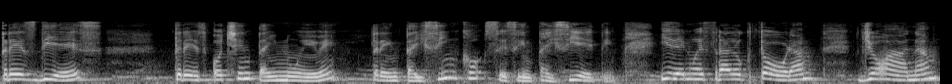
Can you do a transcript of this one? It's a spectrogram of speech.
310-389. 3567 y de nuestra doctora Joana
